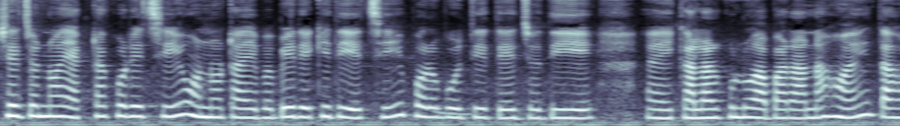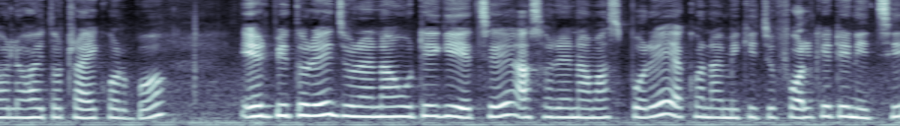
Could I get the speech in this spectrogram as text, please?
সেজন্য একটা করেছি, অন্যটা এভাবে রেখে দিয়েছি। পরবর্তীতে যদি এই কালারগুলো আবার আনা হয়, তাহলে হয়তো ট্রাই করব। এর ভিতরে জোড়ানা উঠে গিয়েছে আসরে নামাজ পড়ে। এখন আমি কিছু ফল কেটে নিচ্ছি।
